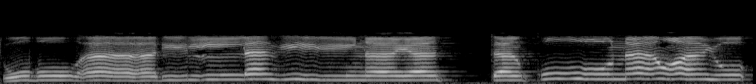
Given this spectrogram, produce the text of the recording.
فسأكتبها للذين يتقون ويؤتون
